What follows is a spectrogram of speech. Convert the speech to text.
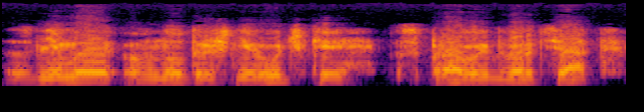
Зніми внутрішні ручки з правих дверцят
